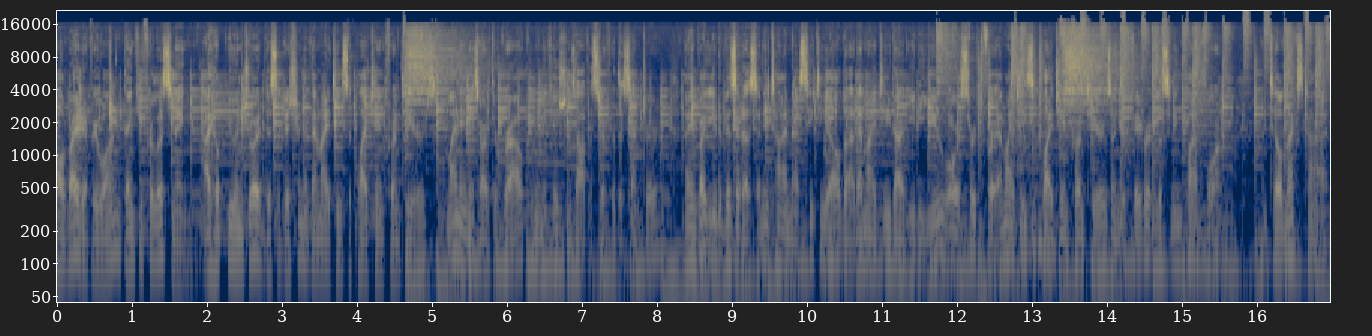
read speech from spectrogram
All right, everyone, thank you for listening. I hope you enjoyed this edition of MIT Supply Chain Frontiers. My name is Arthur Grau, Communications Officer for the Center. I invite you to visit us anytime at ctl.mit.edu or search for MIT Supply Chain Frontiers on your favorite listening platform. Until next time.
